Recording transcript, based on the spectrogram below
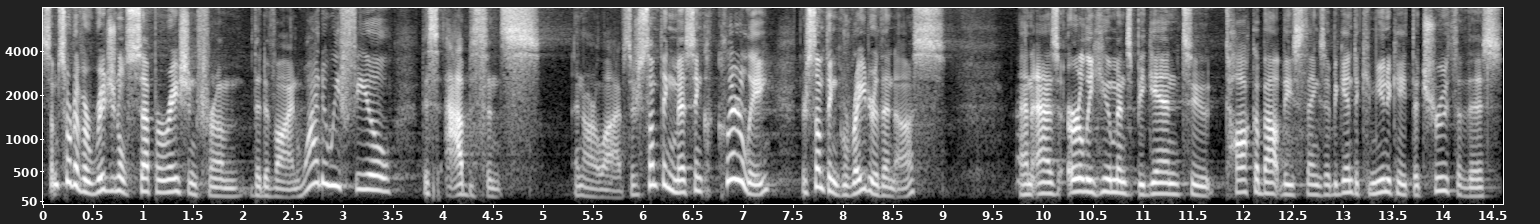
some sort of original separation from the divine. Why do we feel this absence in our lives? There's something missing. Clearly, there's something greater than us. And as early humans begin to talk about these things, they begin to communicate the truth of this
